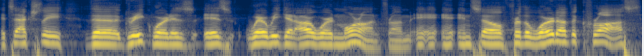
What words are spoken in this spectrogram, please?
It's actually the Greek word is, is where we get our word moron from. And, and, so, for the word of the cross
